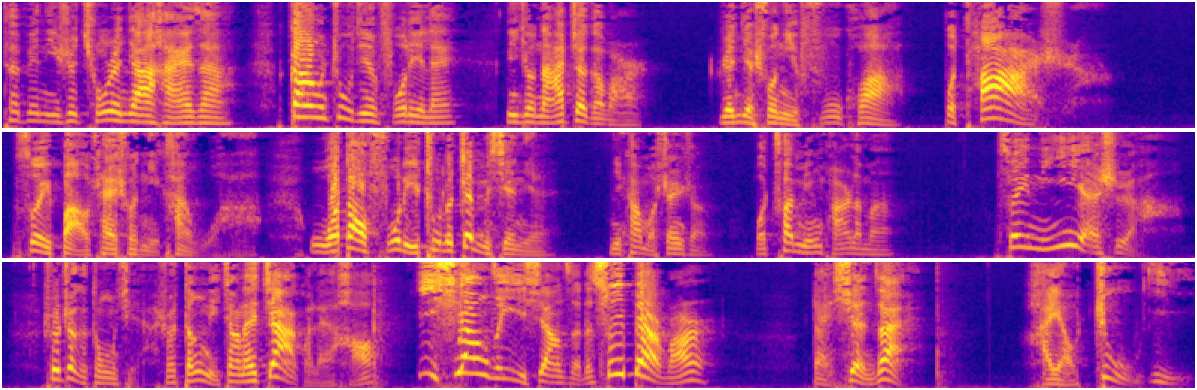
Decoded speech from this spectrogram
特别你是穷人家孩子，刚住进府里来，你就拿这个玩人家说你浮夸不踏实啊。所以宝钗说：“你看我，我到府里住了这么些年，你看我身上我穿名牌了吗？所以你也是啊。说这个东西，说等你将来嫁过来，好一箱子一箱子的随便玩但现在还要注意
